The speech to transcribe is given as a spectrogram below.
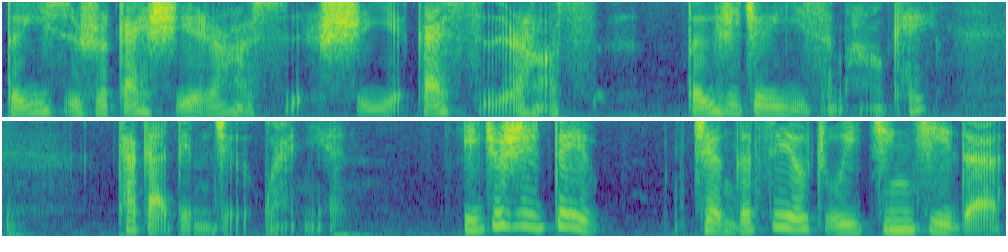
的意思，就是该失业让他死，失业该死让他死，等于是这个意思嘛？OK，他改变了这个观念，也就是对整个自由主义经济的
